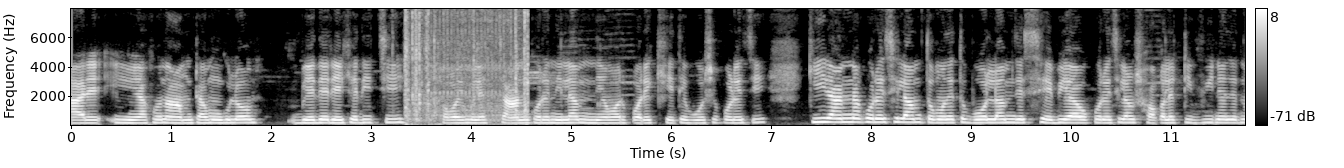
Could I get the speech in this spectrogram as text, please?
আর এখন আমটামগুলো বেঁধে রেখে দিচ্ছি। সবাই মিলে চান করে নিলাম। নেওয়ার পরে খেতে বসে পড়েছি। কি রান্না করেছিলাম? তোমাদের তো বললাম যে সেবিয়াও করেছিলাম। সকালে টিফিনের জন্য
